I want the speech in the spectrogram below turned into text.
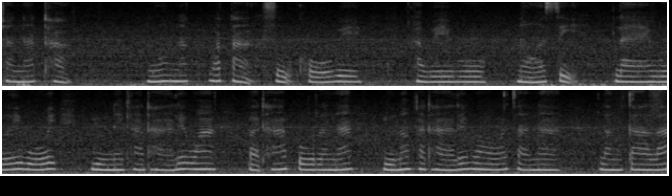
ชนัตถะนุนัตวัตตะสุโขเวหเวโว หนอสิ แลเว้ยโวยอยู่ในคาถาเรียกว่าปัทาปุรณะ อยู่นอกคาถาเรียกว่าวัจานา ลังกาละ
